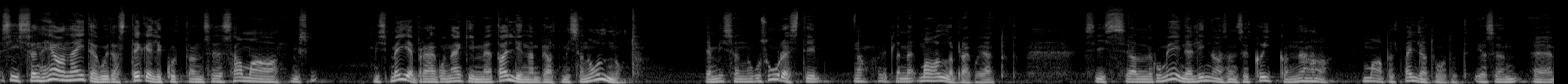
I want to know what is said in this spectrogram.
siis see on hea näide, kuidas tegelikult on seesama, mis, mis meie praegu nägime Tallinna pealt, mis on olnud ja mis on nagu suuresti noh, ütleme maa alla praegu jäetud, siis seal Rumeenia linnas on see kõik on näha maa pealt välja toodud ja see on äh,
